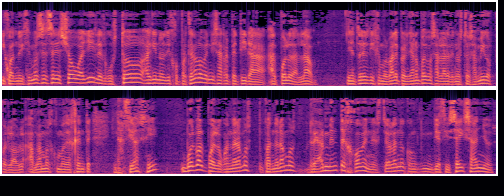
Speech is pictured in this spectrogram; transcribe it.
Y cuando hicimos ese show allí, les gustó, alguien nos dijo, ¿por qué no lo venís a repetir al pueblo de al lado? Y entonces dijimos, vale, pero ya no podemos hablar de nuestros amigos, pues lo hablamos como de gente. Y nació así vuelvo al pueblo, cuando éramos, cuando éramos realmente jóvenes, estoy hablando con 16 años,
